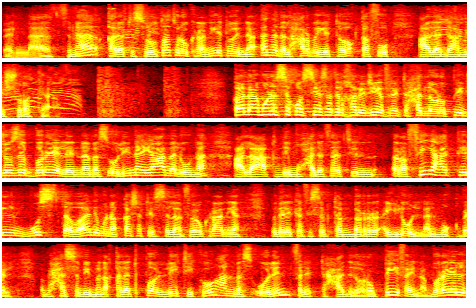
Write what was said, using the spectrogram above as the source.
في الأثناء قالت السلطات الأوكرانية إن أمد الحرب يتوقف على دعم الشركاء. قال منسق السياسة الخارجية في الاتحاد الأوروبي جوزيف بوريل إن مسؤولين يعملون على عقد محادثات رفيعة المستوى لمناقشة السلام في أوكرانيا وذلك في سبتمبر أيلول المقبل. وبحسب ما نقلت بوليتيكو عن مسؤول في الاتحاد الأوروبي فإن بوريل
